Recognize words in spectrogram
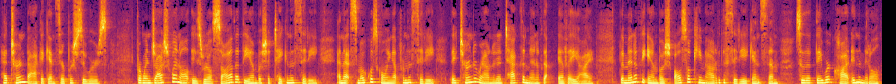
had turned back against their pursuers. For when Joshua and all Israel saw that the ambush had taken the city, and that smoke was going up from the city, they turned around and attacked the men of, the, of Ai. The men of the ambush also came out of the city against them, so that they were caught in the middle,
